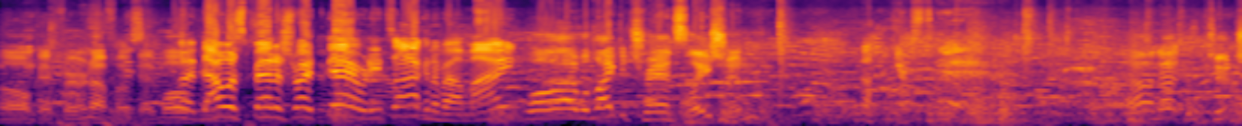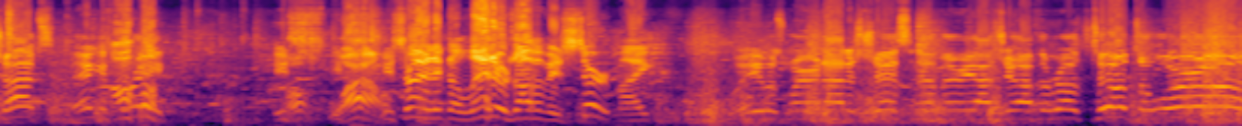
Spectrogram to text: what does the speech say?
oh, okay, fair enough. Okay, well, But that was Spanish right there. What are you talking about, Mike? well, I would like a translation. Uh, no, two chops, negative Oh. three. He's, Oh, wow. He's trying to take the letters off of his shirt, Mike. Well, he was wearing out his chest, and now Mariachi off the ropes. Tilt-a-whirl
